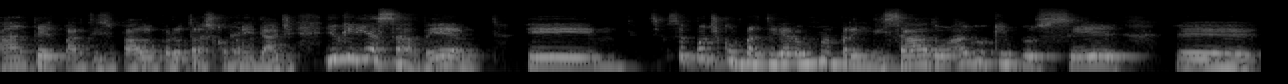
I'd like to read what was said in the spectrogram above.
antes participado por outras comunidades. E eu queria saber eh, se você pode compartilhar um aprendizado, algo que você eh,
